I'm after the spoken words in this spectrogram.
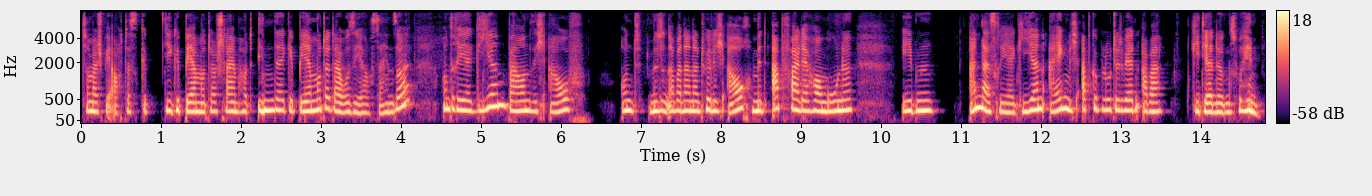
zum Beispiel auch das, die Gebärmutterschleimhaut in der Gebärmutter, da wo sie auch sein soll, und reagieren, bauen sich auf und müssen aber dann natürlich auch mit Abfall der Hormone eben anders reagieren, eigentlich abgeblutet werden, aber geht ja nirgendwo hin.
